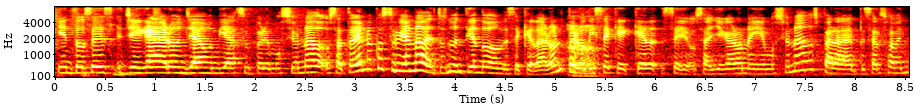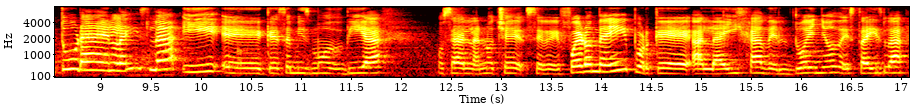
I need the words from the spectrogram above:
y entonces llegaron ya un día súper emocionados, o sea, todavía no construían nada, entonces no entiendo dónde se quedaron, pero Ajá. dice que, se, o sea, llegaron ahí emocionados para empezar su aventura en la isla y eh, que ese mismo día o sea, en la noche se fueron de ahí porque a la hija del dueño de esta isla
